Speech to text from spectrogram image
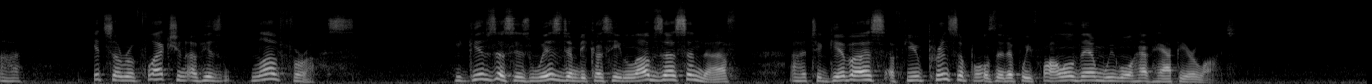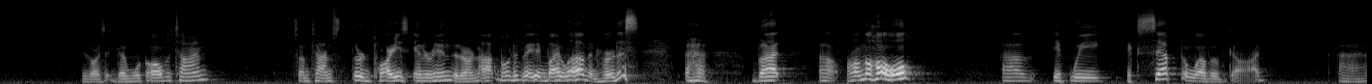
uh, it's a reflection of his love for us. He gives us his wisdom because he loves us enough uh, to give us a few principles that if we follow them, we will have happier lives. It doesn't work all the time. Sometimes third parties enter in that are not motivated by love and hurt us. Uh, but uh, on the whole, uh, if we accept the love of God, uh,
